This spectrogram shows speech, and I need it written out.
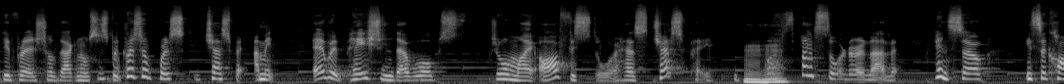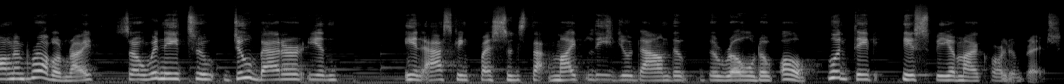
differential diagnosis because of course chest pain. I mean, every patient that walks through my office door has chest pain mm-hmm. of some sort or another. And so it's a common problem, right? So we need to do better in in asking questions that might lead you down the, the road of, oh, would this be a myocardial bridge?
